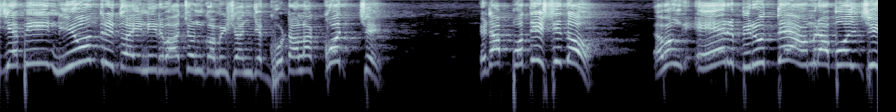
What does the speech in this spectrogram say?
বিজেপি নিয়ন্ত্রিত এই নির্বাচন কমিশন যে ঘোটালা করছে, এটা প্রতিষ্ঠিত এবং এর বিরুদ্ধে আমরা বলছি,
